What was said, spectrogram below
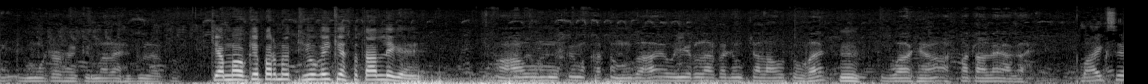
मोटरसाइकिल मारा है दूल्हा को क्या मौके पर मृत्यु हो गई कि अस्पताल ले गए? हाँ वो मौके में खत्म हो गया है। वो एक लड़का जो चलाओ तो है हम्म। वो यहाँ अस्पताल आ गया है। बाइक से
